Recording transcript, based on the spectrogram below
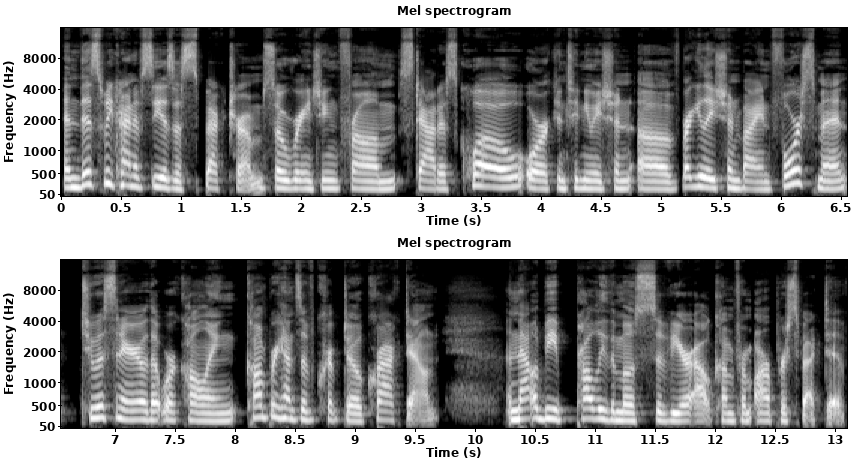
And this we kind of see as a spectrum, so ranging from status quo or continuation of regulation by enforcement to a scenario that we're calling comprehensive crypto crackdown. And that would be probably the most severe outcome from our perspective.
